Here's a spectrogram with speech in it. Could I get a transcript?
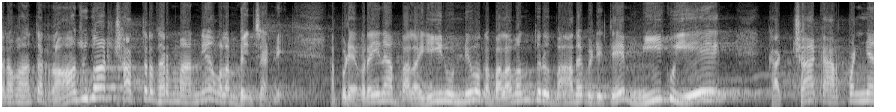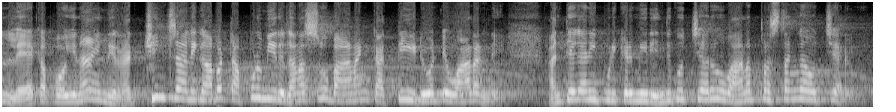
తర్వాత రాజుగా క్షాత్రధర్మాన్ని అవలంబించండి. అప్పుడు ఎవరైనా బలహీనుణ్ణి ఒక బలవంతుడు బాధ పెడితే మీకు ఏ కక్షా కార్పణ్యం లేకపోయినా ఆయన్ని రక్షించాలి కాబట్టి అప్పుడు మీరు ధనస్సు బాణం కత్తి ఇటువంటి వాడండి. అంతేగాని ఇప్పుడు ఇక్కడ మీరు ఎందుకు వచ్చారు? వానప్రస్థంగా వచ్చారు.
